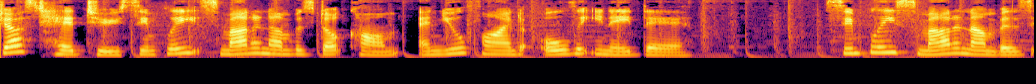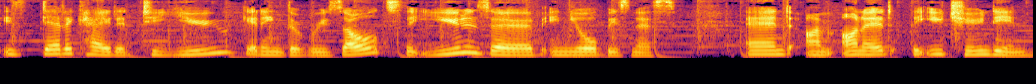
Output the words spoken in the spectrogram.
Just head to simplysmarternumbers.com and you'll find all that you need there. Simply Smarter Numbers is dedicated to you getting the results that you deserve in your business. And I'm honoured that you tuned in.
